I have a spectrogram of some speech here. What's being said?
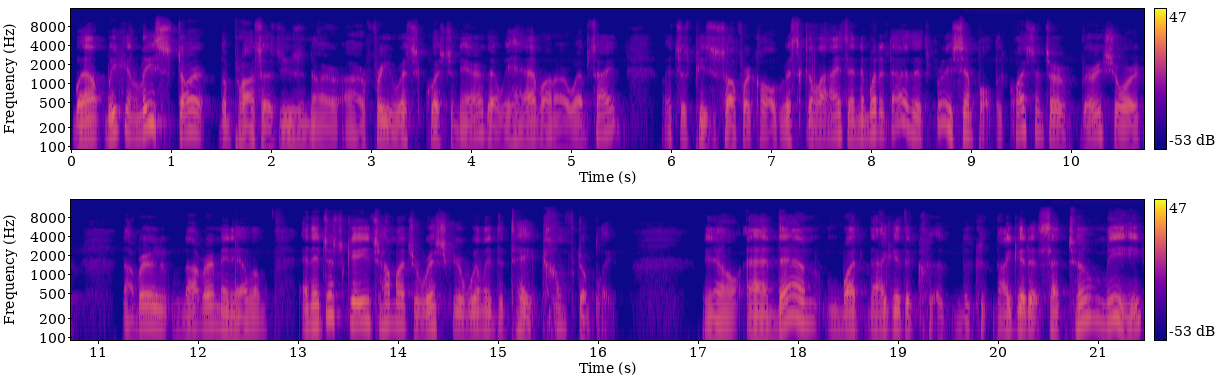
Well, we can at least start the process using our, our free risk questionnaire that we have on our website. It's a piece of software called Riskalyze, and then what it does, it's pretty simple. The questions are very short, not very not very many of them, and they just gauge how much risk you're willing to take comfortably. You know, and then what I get the, the I get it sent to me,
